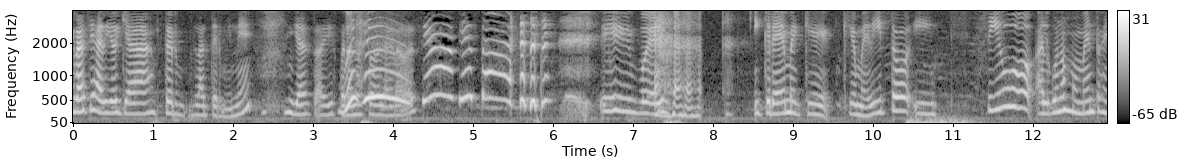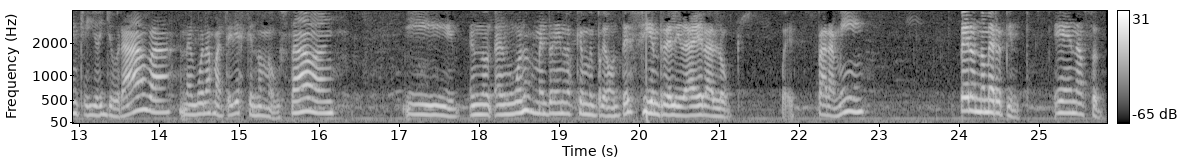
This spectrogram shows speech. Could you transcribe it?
Gracias a Dios ya la terminé. ya estaba esperando la graduación, fiesta. y pues, y créeme que, que medito. Y sí hubo algunos momentos en que yo lloraba, en algunas materias que no me gustaban. Y en, algunos momentos en los que me pregunté si en realidad era lo que pues, para mí, pero no me arrepiento en absoluto.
